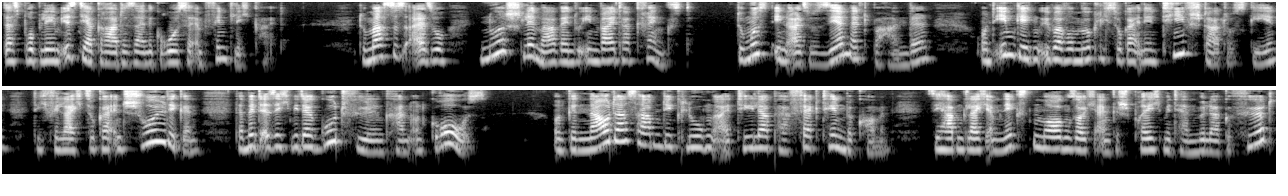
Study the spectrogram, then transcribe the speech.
Das Problem ist ja gerade seine große Empfindlichkeit. Du machst es also nur schlimmer, wenn du ihn weiter kränkst. Du musst ihn also sehr nett behandeln und ihm gegenüber womöglich sogar in den Tiefstatus gehen, dich vielleicht sogar entschuldigen, damit er sich wieder gut fühlen kann und groß. Und genau das haben die klugen ITler perfekt hinbekommen. Sie haben gleich am nächsten Morgen solch ein Gespräch mit Herrn Müller geführt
